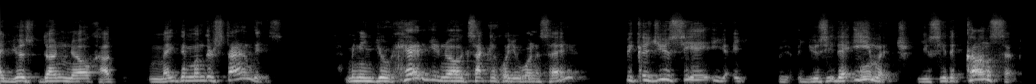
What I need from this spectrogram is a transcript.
I just don't know how to make them understand this. I mean, in your head, you know exactly what you want to say because you see you see the image, you see the concept,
